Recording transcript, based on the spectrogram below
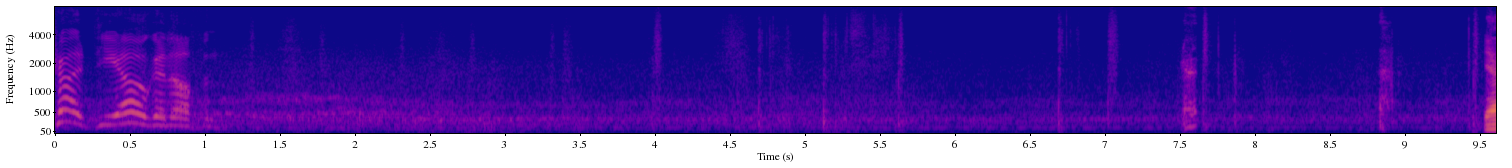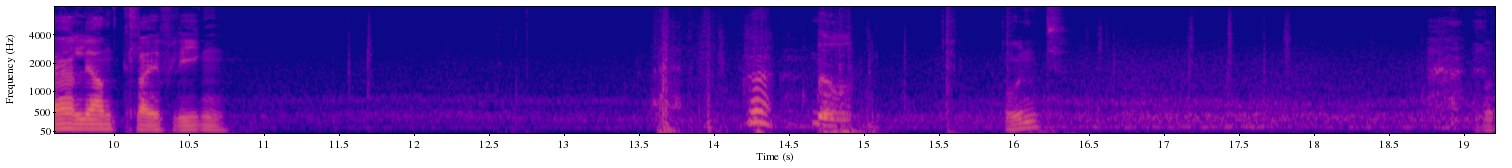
Halt die Augen offen. Ja, er lernt gleich fliegen. Und? Aber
